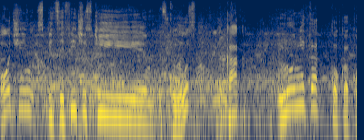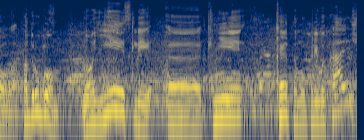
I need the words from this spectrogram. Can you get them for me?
очень специфический вкус, как, ну не как Кока-Кола, по-другому. Но если э, к, не, к этому привыкаешь,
